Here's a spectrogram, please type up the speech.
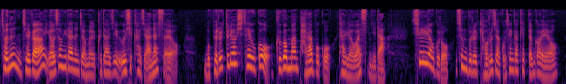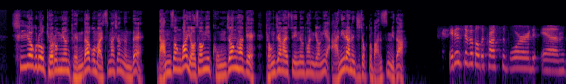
저는 제가 여성이라는 점을 그다지 의식하지 않았어요. 목표를 뚜렷이 세우고 그것만 바라보고 달려왔습니다. 실력으로 승부를 겨루자고 생각했던 거예요. 실력으로 겨루면 된다고 말씀하셨는데 남성과 여성이 공정하게 경쟁할 수 있는 환경이 아니라는 지적도 많습니다. It is difficult across the board, and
